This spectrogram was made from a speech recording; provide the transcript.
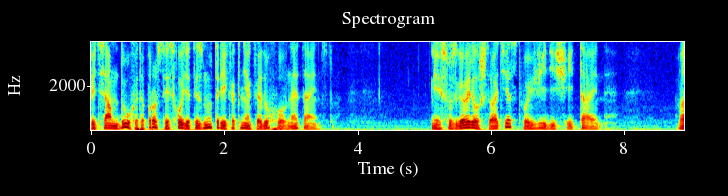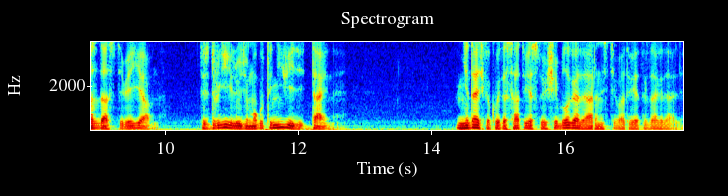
Ведь сам дух это просто исходит изнутри, как некое духовное таинство. Иисус говорил, что Отец твой, видящий тайное, воздаст тебе явно. То есть другие люди могут и не видеть тайное. Не дать какой-то соответствующей благодарности в ответ и так далее.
